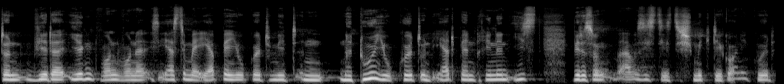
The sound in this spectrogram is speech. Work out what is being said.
dann wird er irgendwann, wenn er das erste Mal Erdbeerjoghurt mit Naturjoghurt und Erdbeeren drinnen isst, wird er sagen, ah, was ist das, das schmeckt dir gar nicht gut.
